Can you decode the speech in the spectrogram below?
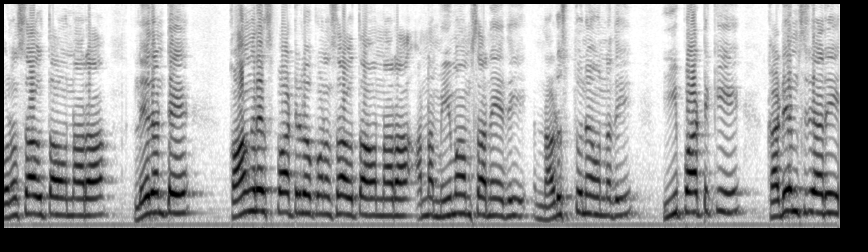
కొనసాగుతూ ఉన్నారా? లేదంటే కాంగ్రెస్ పార్టీలో కొనసాగుతూ ఉన్నారా? అన్న మీమాంస అనేది నడుస్తూనే ఉన్నది. ఈ పార్టీకి కడియం శ్రీహరి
